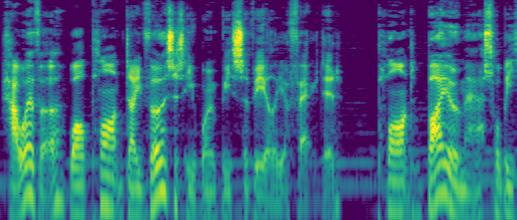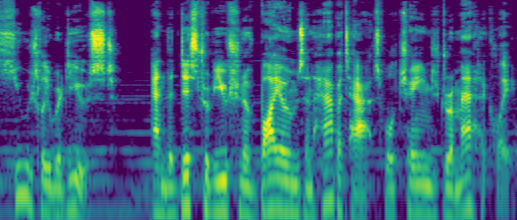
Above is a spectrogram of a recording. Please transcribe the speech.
However, while plant diversity won't be severely affected, plant biomass will be hugely reduced, and the distribution of biomes and habitats will change dramatically.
